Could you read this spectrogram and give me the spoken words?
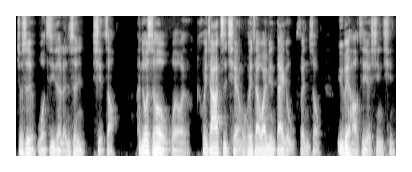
就是我自己的人生写照。很多时候，我回家之前，我会在外面待个五分钟，预备好自己的心情，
